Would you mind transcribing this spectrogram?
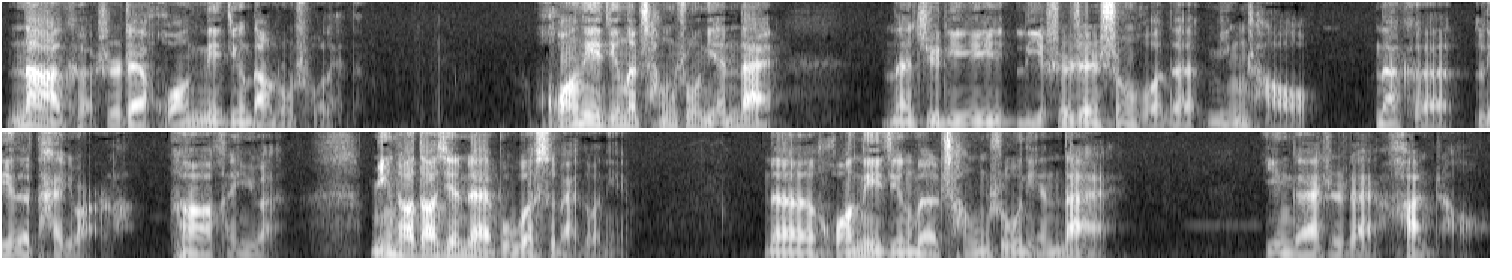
那可是在《黄帝内经》当中出来的，《黄帝内经》的成书年代，那距离李时珍生活的明朝。那可离得太远了，哈，很远。明朝到现在不过四百多年，那《黄帝内经》的成书年代应该是在汉朝。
